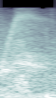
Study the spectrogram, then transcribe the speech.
Yeah.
